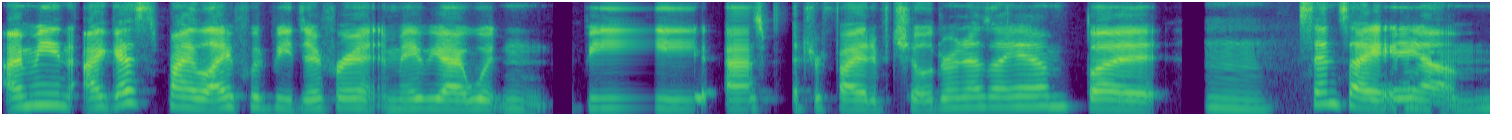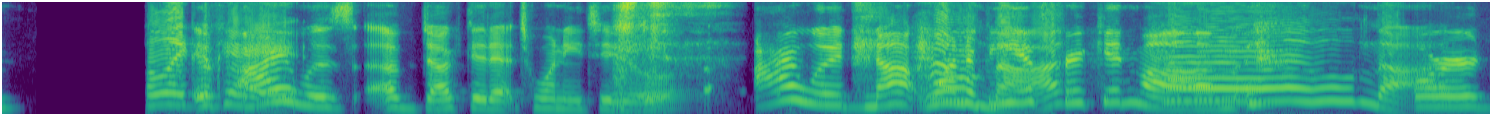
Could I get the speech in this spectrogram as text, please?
I mean, I guess my life would be different and maybe I wouldn't be as petrified of children as I am, but Mm. since I am, But like if okay, I was abducted at 22, I would not want to be nah. a freaking mom hell nah. or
